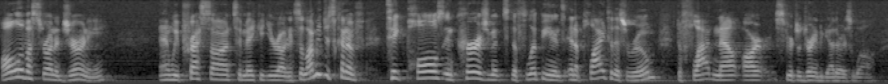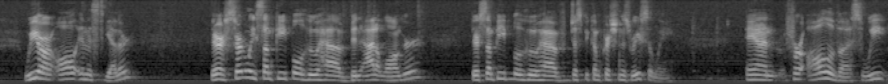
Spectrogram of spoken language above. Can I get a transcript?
all of us are on a journey and we press on to make it your own. And so let me just kind of take Paul's encouragement to the Philippians and apply it to this room to flatten out our spiritual journey together as well. We are all in this together. There are certainly some people who have been at it longer. There's some people who have just become Christians recently. And for all of us, we,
